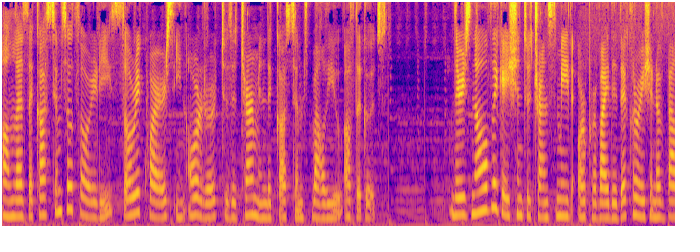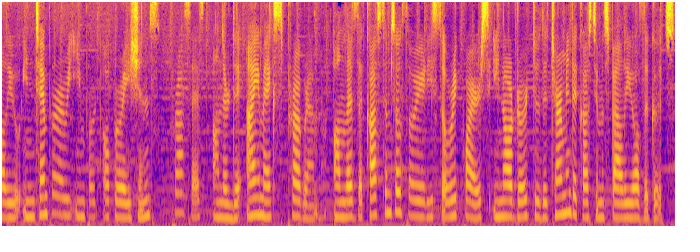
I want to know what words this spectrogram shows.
unless the customs authority so requires in order to determine the customs value of the goods. There is no obligation to transmit or provide the declaration of value in temporary import operations processed under the IMMEX program unless the customs authority so requires in order to determine the customs value of the goods.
